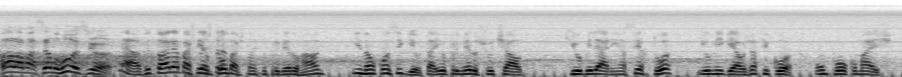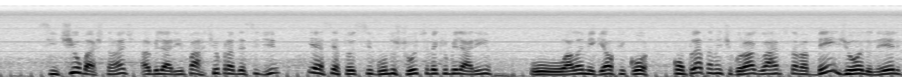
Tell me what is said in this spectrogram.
Fala Marcelo Rússio. É, a vitória tentou bastante no primeiro round e não conseguiu. Tá aí o primeiro chute alto que o Bilharinho acertou e o Miguel já ficou um pouco mais sentiu bastante, aí o Bilharinho partiu para decidir e acertou esse segundo chute. Você vê que o Bilharinho, o Alain Miguel ficou completamente grogue, o árbitro estava bem de olho nele.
